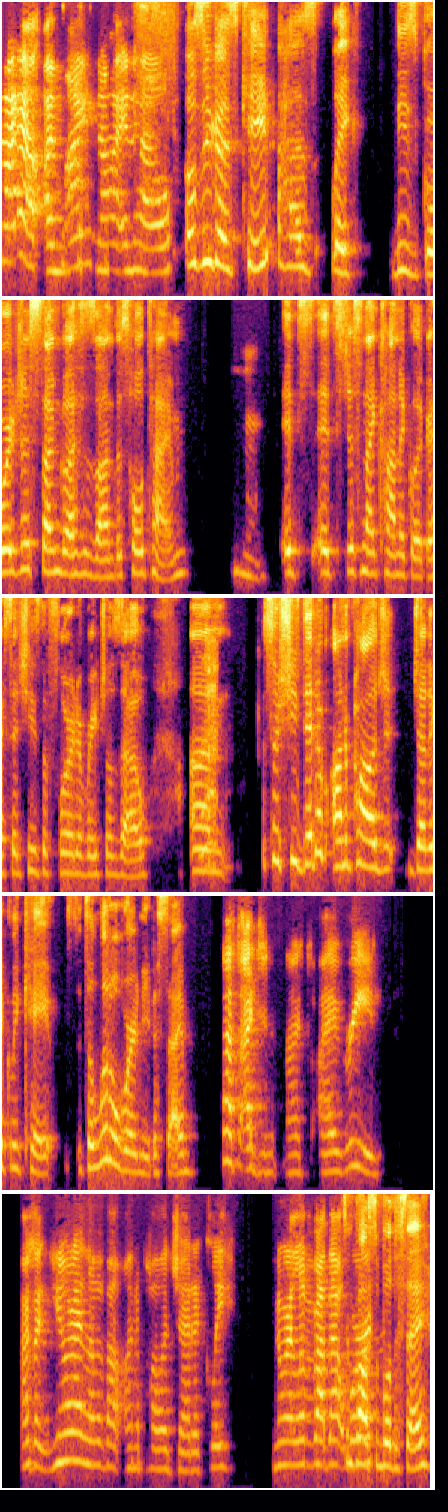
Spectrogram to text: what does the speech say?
not hell. Am I not in hell? Also, you guys, Kate has like these gorgeous sunglasses on this whole time. Mhm. It's it's just an iconic look. I said she's the Florida Rachel Zoe. Um, so she did unapologetically, Kate. It's a little wordy to say. That's I didn't. I, I agreed. I was like, you know what I love about unapologetically. You know what I love about that It's word? impossible to say.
